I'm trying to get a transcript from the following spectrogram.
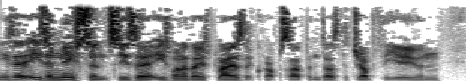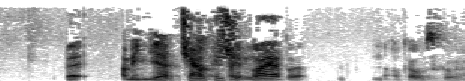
He's a he's a nuisance. He's a he's one of those players that crops up and does the job for you. And but I mean, yeah, Championship player? Long, but not a goal scorer.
